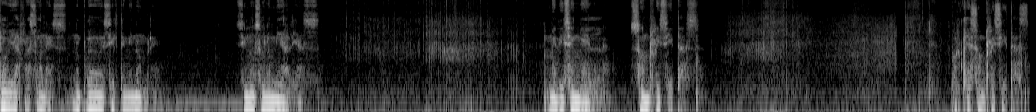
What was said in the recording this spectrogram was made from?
Por obvias razones no puedo decirte mi nombre, sino solo mi alias. Me dicen él sonrisitas. ¿Por qué sonrisitas?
